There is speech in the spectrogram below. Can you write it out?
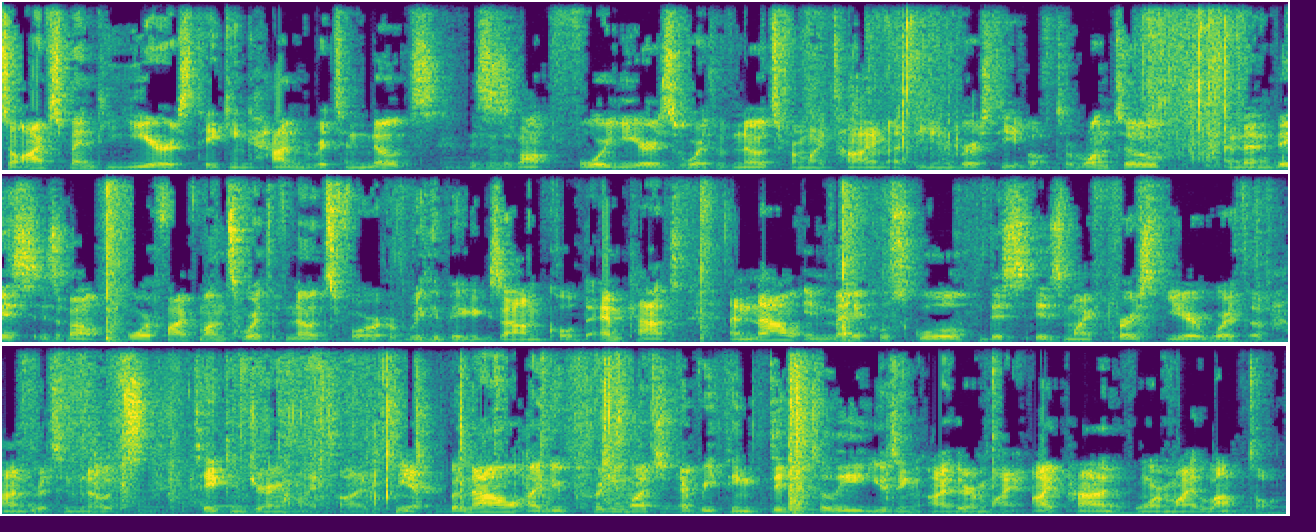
So I've spent years taking handwritten notes. This is about four years worth of notes from my time at the University of Toronto. And then this is about four or five months worth of notes for a really big exam called the MCAT. And now in medical school, this is my first year worth of handwritten notes taken during my time here. But now I do pretty much everything digitally using either my iPad or my laptop.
